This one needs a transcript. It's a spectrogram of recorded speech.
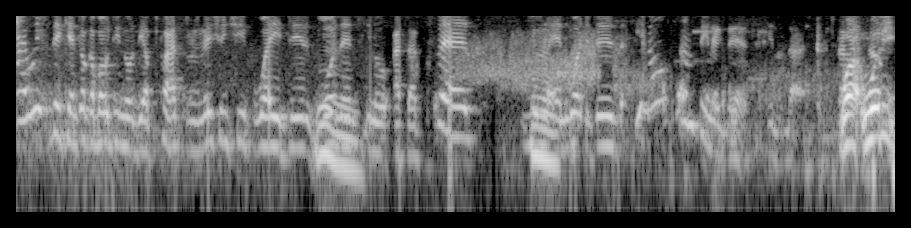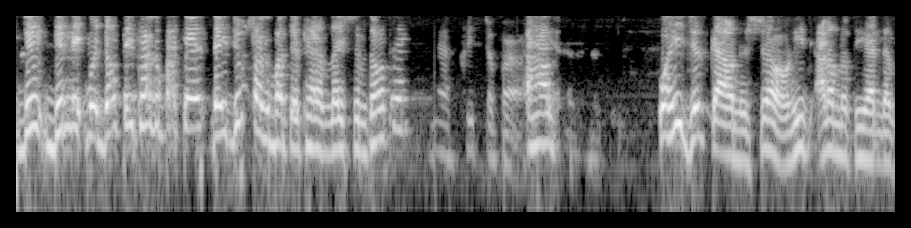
I, I wish they can talk about you know their past relationship, why it did, Mm. wasn't you know a success, you know, Mhm. and what it is, you know, something like this. You know that. that What what do you, did, didn't they wait, don't they talk about that? They do talk about their past relationships, don't they? yeah, Christopher. I have- yeah. Well, he just got on the show. He I don't know if he had enough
